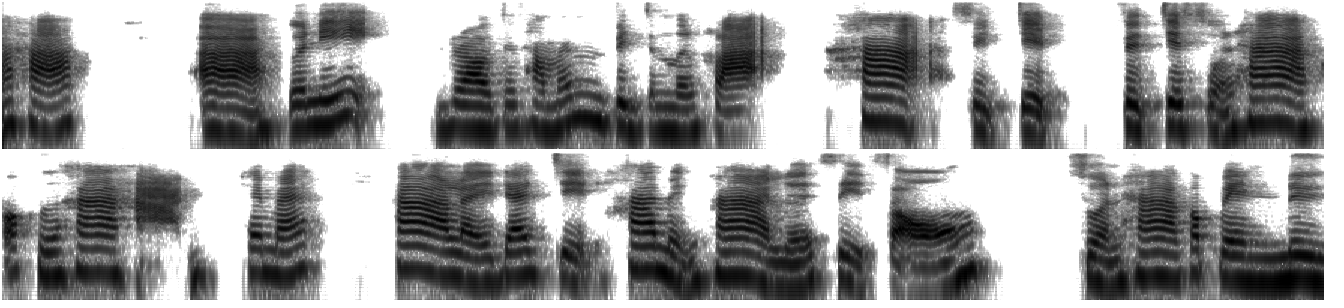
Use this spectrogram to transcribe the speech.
นะคะ อ่า ตัวนี้เราจะทำให้มันเป็นจำนวนคละห้าเศษเจ็ดเศษเจ็ดส่วนห้าก็คือห้าหาร ใช่ไหมห้าอะไรได้เจ็ดห้าหนึ่งห้าเหลือเศษสองส่วนห้าก็เป็นหนึ่ง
